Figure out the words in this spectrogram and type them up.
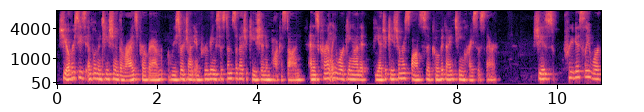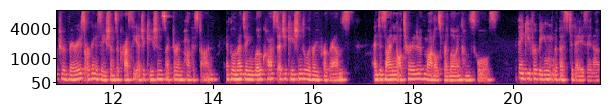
She oversees implementation of the RISE program, research on improving systems of education in Pakistan, and is currently working on it, the education response to the COVID 19 crisis there. She has previously worked for various organizations across the education sector in Pakistan, implementing low cost education delivery programs and designing alternative models for low income schools. Thank you for being with us today, Zainab.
